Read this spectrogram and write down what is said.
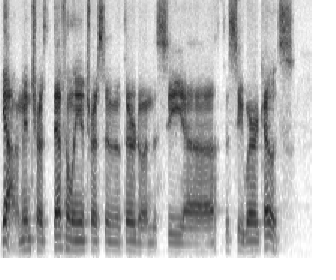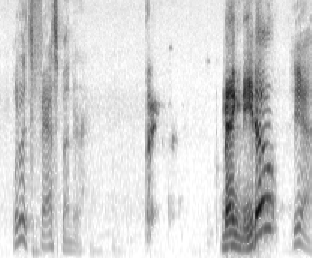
yeah, I'm interested, definitely interested in the third one to see uh to see where it goes. what if it's Fassbender? Magneto? Yeah.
